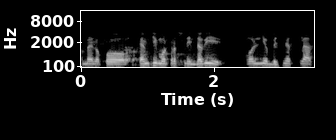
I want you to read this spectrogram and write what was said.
અમે લોકો એમજી મોટર્સની નવી all new business class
